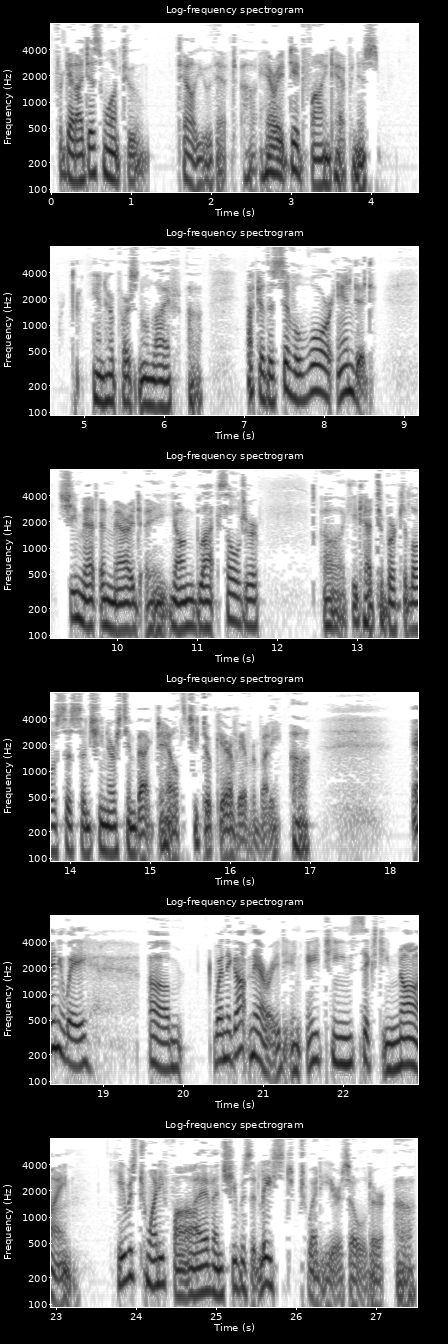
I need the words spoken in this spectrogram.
forget, I just want to tell you that uh, Harriet did find happiness in her personal life. Uh, after the Civil War ended, she met and married a young black soldier. Uh, he'd had tuberculosis and she nursed him back to health. She took care of everybody. Uh, anyway, um, when they got married in 1869, he was 25 and she was at least 20 years older. Uh,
